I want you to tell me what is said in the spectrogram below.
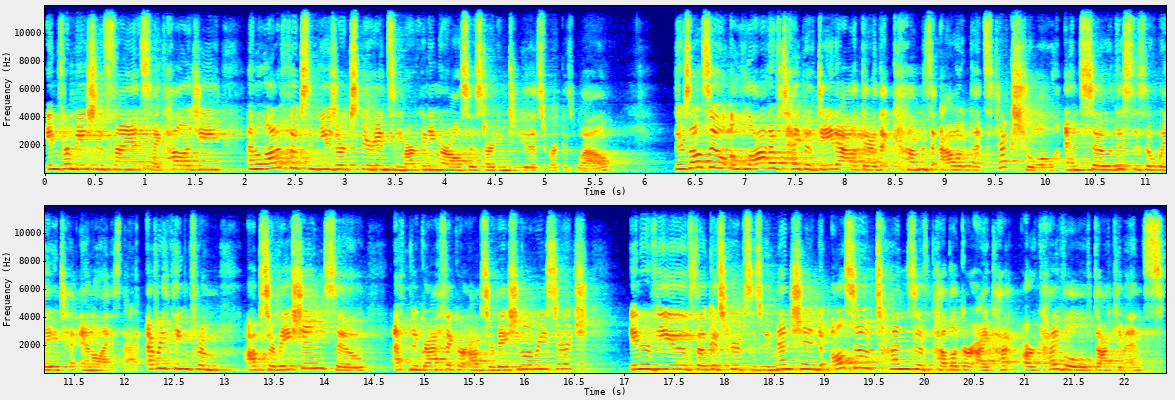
information science, psychology, and a lot of folks in user experience and marketing are also starting to do this work as well. There's also a lot of type of data out there that comes out that's textual, and so this is a way to analyze that. Everything from observation, so ethnographic or observational research, interview, focus groups, as we mentioned, also tons of public or archival documents,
